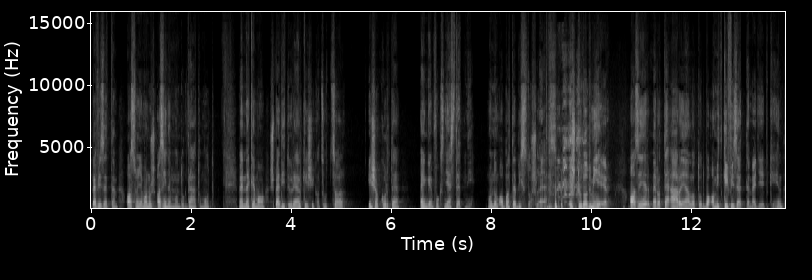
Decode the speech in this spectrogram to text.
Befizettem. Azt mondja Manus, azért nem mondok dátumot, mert nekem a speditőr elkésik a cuccal, és akkor te engem fogsz nyeztetni. Mondom, abba te biztos lehetsz. És tudod miért? Azért, mert a te árajánlatodba, amit kifizettem egyébként,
